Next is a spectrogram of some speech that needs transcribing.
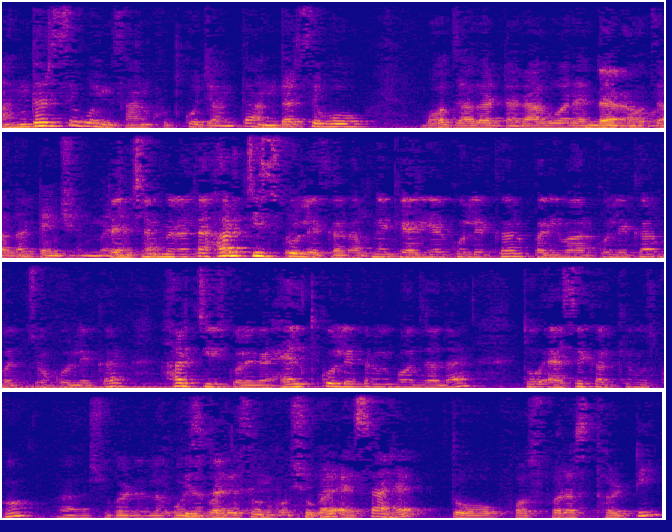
अंदर से वो इंसान खुद को जानता है। अंदर से वो बहुत ज़्यादा डरा हुआ रहता है बहुत ज़्यादा टेंशन में टेंशन में रहता है हर चीज़ को लेकर अपने कैरियर को लेकर परिवार को लेकर बच्चों को लेकर हर चीज़ को लेकर हेल्थ को लेकर भी बहुत ज़्यादा है तो ऐसे करके उसको शुगर डेवलप हो जाता है। से उनको शुगर ऐसा है तो फॉस्फोरस थर्टी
